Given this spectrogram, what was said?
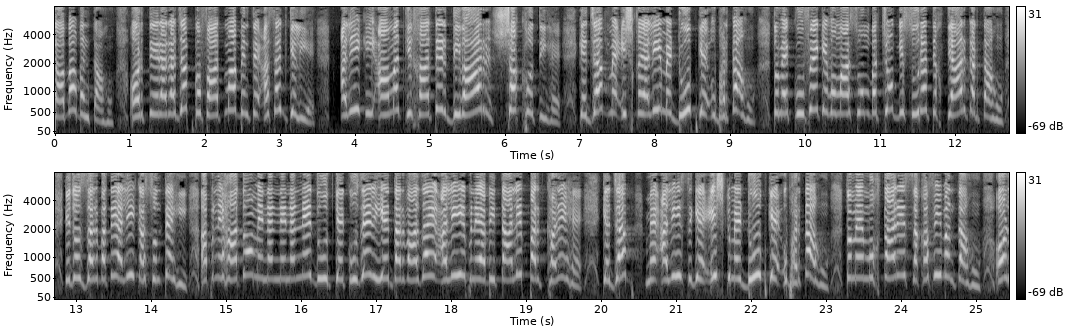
काबा बनता हूँ और तेरा रजब को फातिमा बिनते असद के लिए अली की आमद की खातिर दीवार शक होती है कि जब मैं इश्क अली में डूब के उभरता हूँ तो मैं कूफे के वो मासूम बच्चों की सूरत इख्तियार करता हूँ कि जो जरबत अली का सुनते ही अपने हाथों में नन्ने नन्ने दूध के कुजे लिए दरवाज़ा अली इब्ने अबी तालिब पर खड़े हैं कि जब मैं अली के इश्क में डूब के उभरता हूँ तो मैं हूँ और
